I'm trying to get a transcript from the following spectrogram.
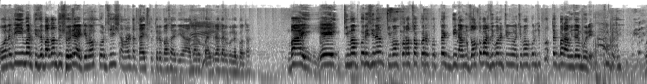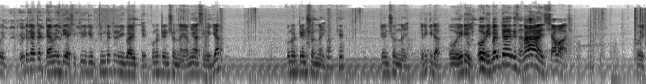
ওনাদি ই মারতিছে বাজান তুই সরে আই টিম আপ করছিস আমার একটা দায়িত্ব তোরে বাসাই দিয়া আধার ভাই ব্রাদার বলে কথা ভাই এই টিম আপ করেছি না টিম আপ করার চক্করে প্রত্যেক দিন আমি যতবার জীবনে টিম আপ করেছি প্রত্যেকবার আমি যাই মরে ওই ওইটাতে একটা ড্যামেজ দিয়ে আসি তুই টিমমেটের রিভাইভ দে কোনো টেনশন নাই আমি আসি ভাইয়া কোনো টেনশন নাই টেনশন নাই এটা কিটা ও এটাই ও রিভাইভ হয়ে গেছে নাইস শাবাশ ওয়েট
